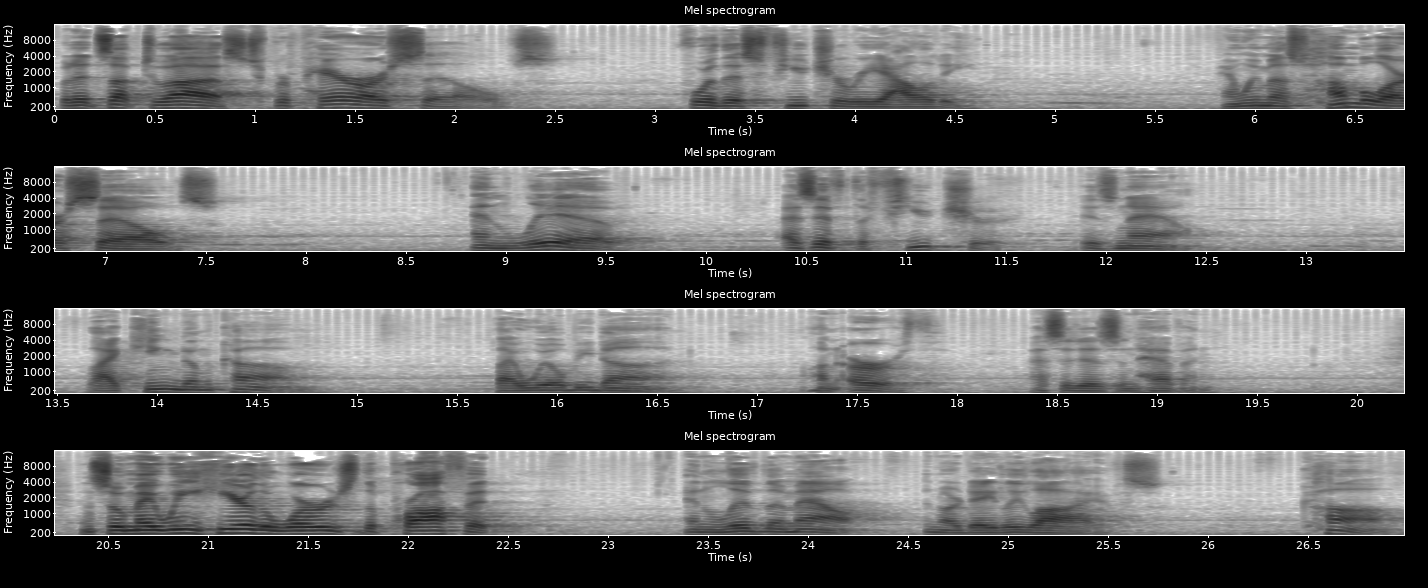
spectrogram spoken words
But it's up to us to prepare ourselves for this future reality. And we must humble ourselves and live as if the future is now. Thy kingdom come, thy will be done on earth as it is in heaven. And so may we hear the words of the prophet and live them out in our daily lives. Come,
